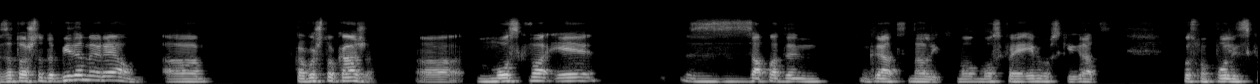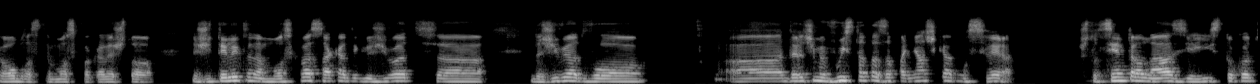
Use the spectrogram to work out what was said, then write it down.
Затоа што да бидеме реални, а, како што кажа, а, Москва е западен град, нали? Москва е европски град. Космополитска област е Москва, каде што жителите на Москва сакаат да ги живеат да живеат во а, да речеме, во истата западњачка атмосфера, што Централна Азија и Истокот,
